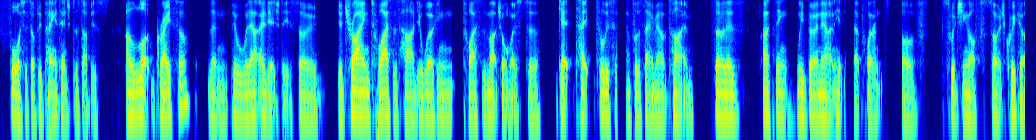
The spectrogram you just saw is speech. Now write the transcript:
force yourself to be paying attention to stuff is a lot greater than people without ADHD. So you're trying twice as hard, you're working twice as much almost to get take to listen for the same amount of time. So there's I think we burn out and hit that point of switching off so much quicker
